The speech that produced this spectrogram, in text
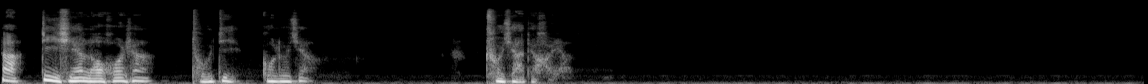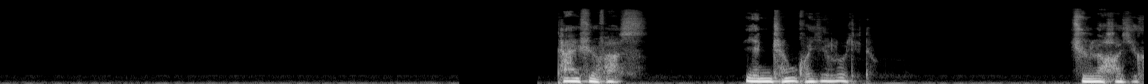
啊，地贤老和尚徒弟锅炉匠，出家的好样。安学法师《隐城回忆录》里头举了好几个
